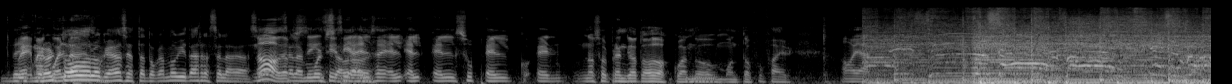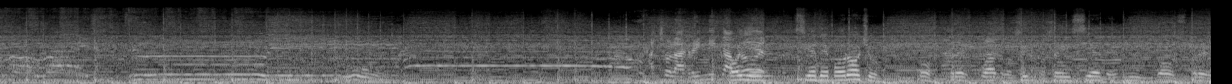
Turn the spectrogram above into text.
Dave Grohl todo lo que hace, hasta tocando guitarra se la se, No, se la sí, sí, sí, él, él, él, él, nos sorprendió a todos cuando mm. montó Foo Fire. Vamos allá. La rítmica, Oye, 7 por 8. 2, 3, 4, 5, 6, 7. 1, 2, 3,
